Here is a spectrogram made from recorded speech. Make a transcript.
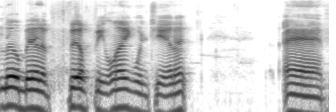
little bit of filthy language in it. And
